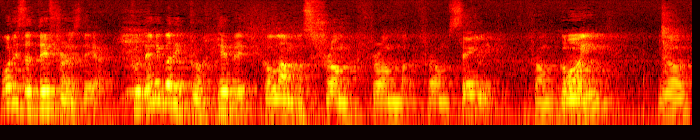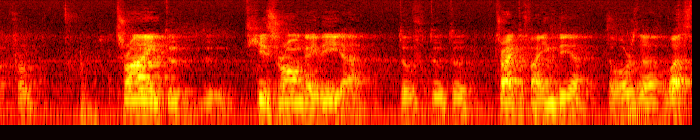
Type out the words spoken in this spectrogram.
What is the difference there? Could anybody prohibit Columbus from, from, from sailing, from going, you know, from trying to, to his wrong idea to, to, to try to find India towards the west?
